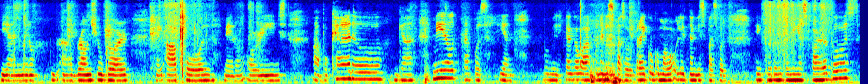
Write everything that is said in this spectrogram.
Yan, meron uh, brown sugar. May apple. Meron orange. Avocado. Ga milk. Tapos, yan. Bumili. Gagawa ako ng espasol. Try ko gumawa ulit ng espasol. May karoon kaming asparagus.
